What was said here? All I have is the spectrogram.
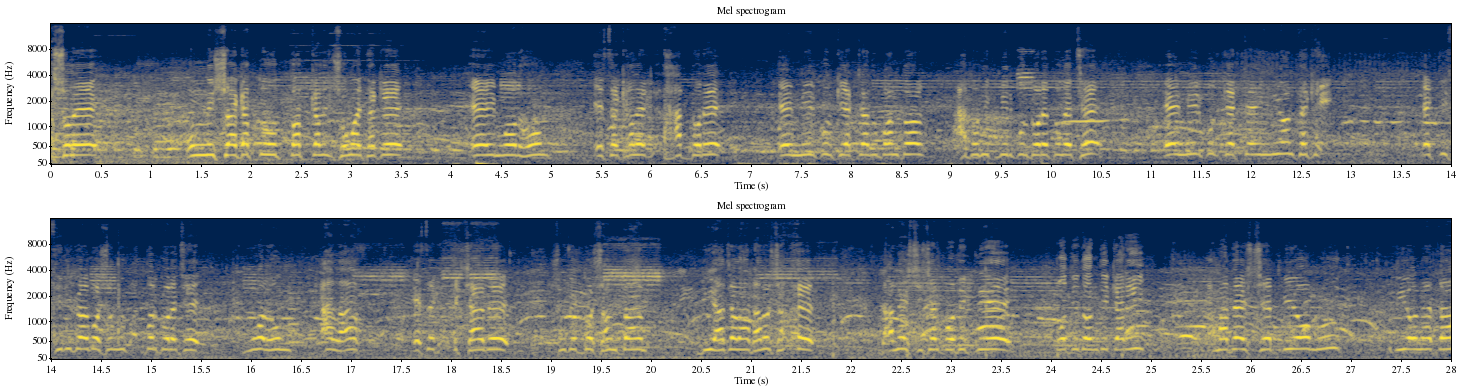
আসলে উনিশশো একাত্তর তৎকালীন সময় থেকে এই মরহুম এসে খালের হাত ধরে এই মিরপুরকে একটা রূপান্তর, আধুনিক মিরপুর গড়ে তুলেছে। এই মিরপুরকে একটা ইউনিয়ন থেকে একটি সিটি কর্পোরেশন রূপান্তর করেছে। মরহুম আলহাস এসে সাহেবের সুযোগ্য সন্তান দুই হাজার আঠারো সালে ধানের শীষের প্রতীক নিয়ে প্রতিদ্বন্দ্বীকারী আমাদের সে প্রিয় মুখ, প্রিয় নেতা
